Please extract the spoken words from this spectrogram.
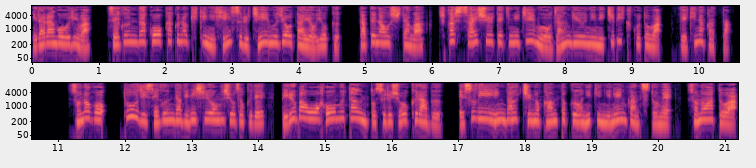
イララゴーリは、セグンダ降格の危機に瀕するチーム状態をよく立て直したが、しかし最終的にチームを残留に導くことはできなかった。その後、当時セグンダディビシオン所属で、ビルバオをホームタウンとする小クラブ、SD インダウチュの監督を2期2年間務め、その後は、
